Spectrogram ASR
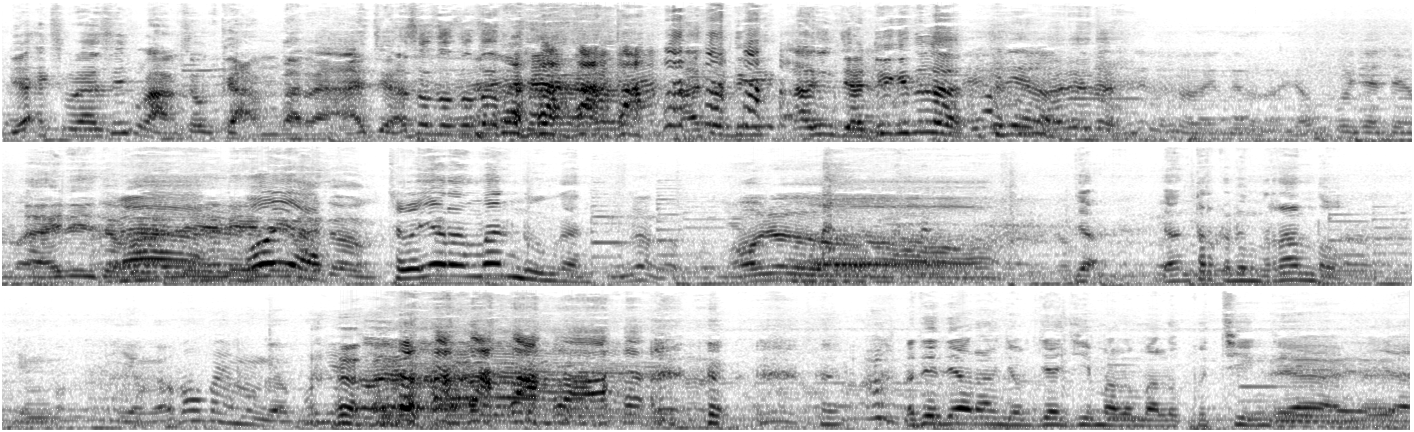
dia ekspresi langsung gambar aja. Langsung tuh, langsung di langsung jadi gitu loh. ini loh ini loh yang punya cewek Nah, ini coba Nah, ini, ini, oh ya, langsung. ceweknya orang Bandung kan. enggak enggak oh udah Oh, ya, ya ntar kedengeran loh. Ya nggak apa-apa emang nggak punya Berarti dia orang Jogja Ji malu-malu kucing Ji. Iya, iya. Iya.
